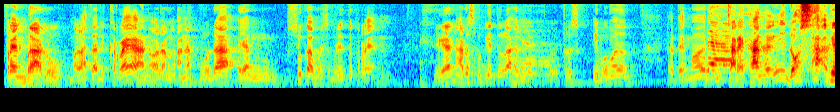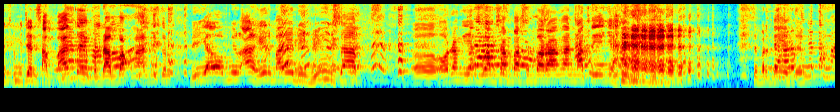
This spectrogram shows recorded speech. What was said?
tren baru. Malah tadi keren orang anak muda yang suka bersih-bersih itu keren, ya kan? Harus begitulah Iya. gitu. Terus ibu mah Teh mah Udah. carekan we, ih dosa gitu menjadi sampah rela berdampak nanti ke di yaumil akhir mana dihisap Eh, orang yang Udah buang harus sampah sembarangan harus matinya. Seperti Udah harus itu. ingat sama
